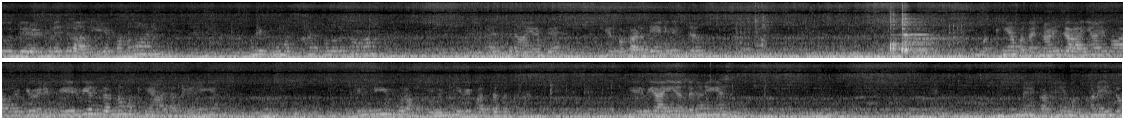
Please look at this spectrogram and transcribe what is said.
ਦੂਜੇ ਰੇਟਲੇ ਚਲਾ ਦਈਏ ਆਪਾਂ ਮਲਾਣੀ ਹੁਣ ਇੱਕ ਮੱਖਣ ਤੁਹਾਨੂੰ ਦਿਖਾਵਾਂ ਇਸ ਤਰ੍ਹਾਂ ਆਇਆ ਪਿਆ ਇਹ ਆਪਾਂ ਕੱਢਦੇ ਹਾਂ ਇਹਦੇ ਵਿੱਚ ਮੱਖੀਆਂ ਪਤਾ ਨਹੀਂ ਨਾਲੇ ਜਾਲੀਆਂ ਵਾਲੇ ਮਾਰ ਲੱਗੇ ਹੋਏ ਨੇ, ਫੇਰ ਵੀ ਅੰਦਰ ਨਾ ਮੱਖੀਆਂ ਆ ਜਾਂਦੀਆਂ ਨੇਗੀਆਂ ਕਿੰਨੀ ਉਹ ਰੱਖ ਲੋ ਇੰਨੀ ਵੀ ਬਚਤ ਫੇਰ ਵੀ ਆ ਹੀ ਜਾਂਦੀਆਂ ਨੇਗੀਆਂ। ਮੈਂ ਕਰਦੀ ਹਾਂ ਮੱਖਣ ਇਹ ਤੋਂ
